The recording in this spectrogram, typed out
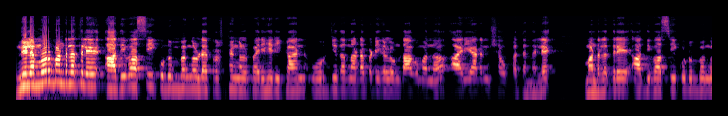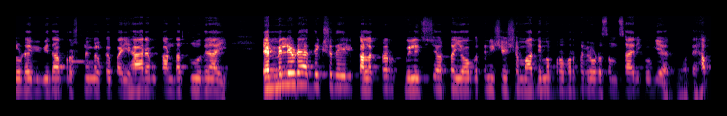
നിലമ്പൂർ മണ്ഡലത്തിലെ ആദിവാസി കുടുംബങ്ങളുടെ പ്രശ്നങ്ങൾ പരിഹരിക്കാൻ ഊർജിത നടപടികൾ ഉണ്ടാകുമെന്ന് Aryadan Shoukath M L A. മണ്ഡലത്തിലെ ആദിവാസി കുടുംബങ്ങളുടെ വിവിധ പ്രശ്നങ്ങൾക്ക് പരിഹാരം കണ്ടെത്തുന്നതിനായി എം എൽ എയുടെ അധ്യക്ഷതയിൽ കളക്ടർ വിളിച്ചു ചേർത്ത യോഗത്തിന് ശേഷം മാധ്യമപ്രവർത്തകരോട് സംസാരിക്കുകയായിരുന്നു അദ്ദേഹം.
